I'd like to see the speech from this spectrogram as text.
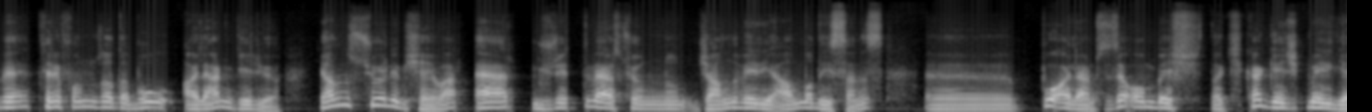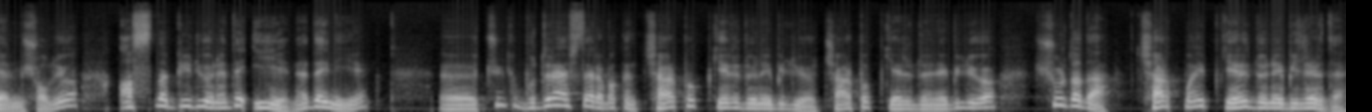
ve telefonunuza da bu alarm geliyor. Yalnız şöyle bir şey var. Eğer ücretli versiyonunun canlı veriyi almadıysanız e, bu alarm size 15 dakika gecikmeli gelmiş oluyor. Aslında bir yöne de iyi. Neden iyi? E, çünkü bu dirençlere bakın çarpıp geri dönebiliyor. Çarpıp geri dönebiliyor. Şurada da çarpmayıp geri dönebilirdi.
